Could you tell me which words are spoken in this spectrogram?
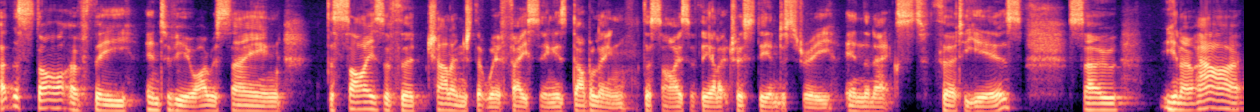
At the start of the interview, I was saying the size of the challenge that we're facing is doubling the size of the electricity industry in the next 30 years. So, you know, our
